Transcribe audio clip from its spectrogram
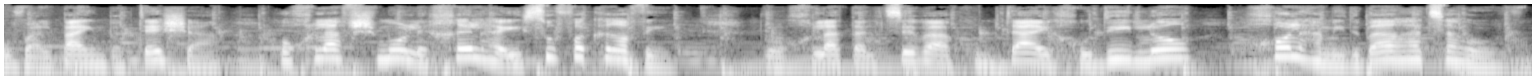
וב-2009 הוחלף שמו לחיל האיסוף הקרבי, והוחלט על צבע הכומתה הייחודי לו, חול המדבר הצהוב.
